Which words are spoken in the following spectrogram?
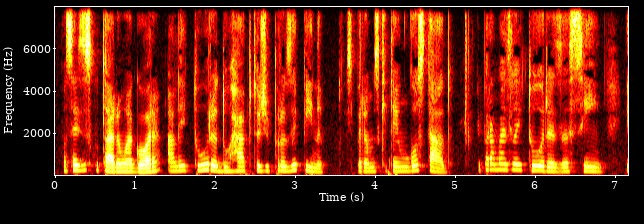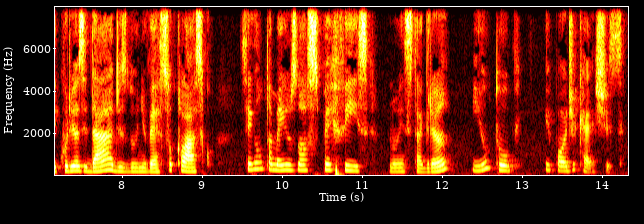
Vocês escutaram agora a leitura do Rapto de Prosepina. Esperamos que tenham gostado. E para mais leituras assim e curiosidades do universo clássico, sigam também os nossos perfis no Instagram, YouTube e podcasts.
